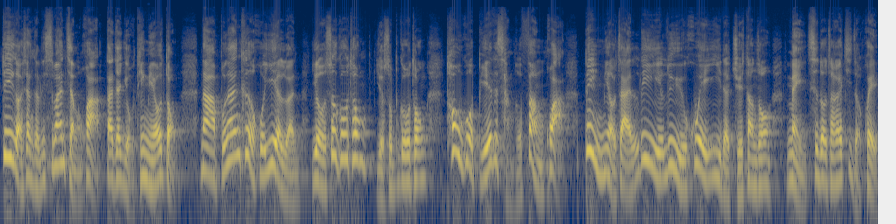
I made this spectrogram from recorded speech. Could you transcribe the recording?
第一个，像格林斯潘讲的话，大家有听没有懂。那伯南克或叶伦有时候沟通，有时候不沟通，透过别的场合放话，并没有在利率会议的决策当中每次都召开记者会。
